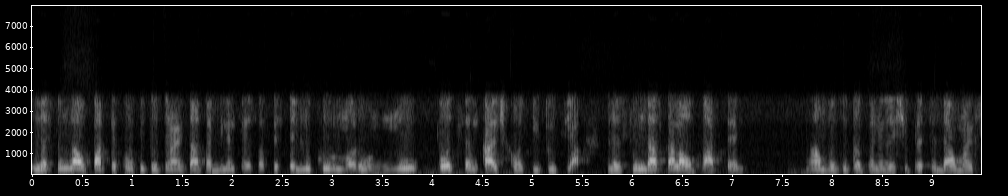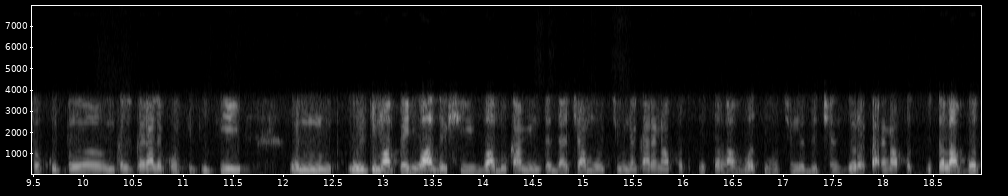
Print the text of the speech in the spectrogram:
lăsând la o parte constituționalitatea, bineînțeles, asta este lucru numărul unu. Nu poți să încalci Constituția. Lăsând asta la o parte, am văzut că PNL și PSD au mai făcut uh, încălcări ale Constituției în ultima perioadă și vă aduc aminte de acea moțiune care n-a fost pusă la vot, moțiune de cenzură care n-a fost pusă la vot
